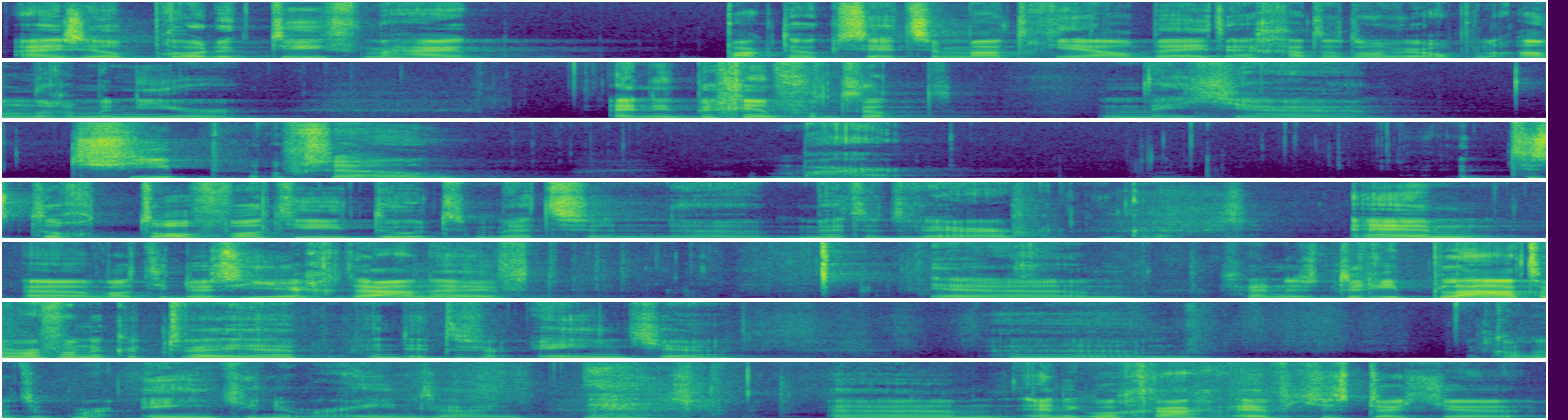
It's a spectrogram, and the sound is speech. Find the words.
hij is heel productief, maar hij pakt ook steeds zijn materiaal beet... en gaat het dan weer op een andere manier. En in het begin vond ik dat een beetje cheap of zo. Maar het is toch tof wat hij doet met, zijn, eh, met het werk. En eh, wat hij dus hier gedaan heeft... ehm, zijn dus drie platen waarvan ik er twee heb. En dit is er eentje. Ehm er kan natuurlijk maar eentje nummer één zijn. Ehm, en ik wil graag eventjes dat je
